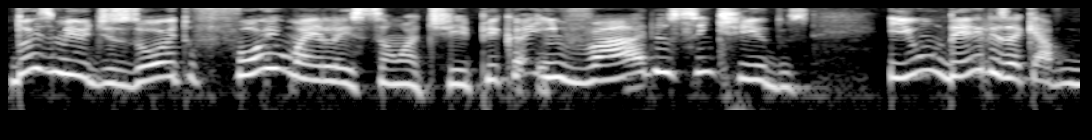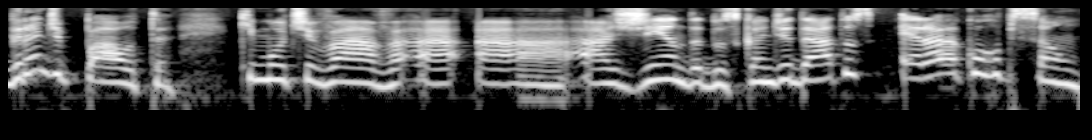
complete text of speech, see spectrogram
2018 foi uma eleição atípica em vários sentidos. E um deles é que a grande pauta que motivava a, a, a agenda dos candidatos era a corrupção.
